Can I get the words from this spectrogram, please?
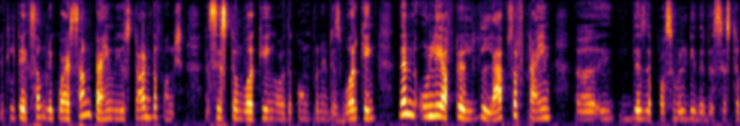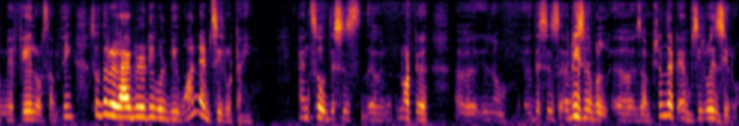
It will take some require some time. You start the function the system working or the component is working. Then only after a little lapse of time uh, there is a possibility that the system may fail or something. So, the reliability will be 1 at 0 time. And so this is uh, not a uh, you know this is a reasonable uh, assumption that f 0 is 0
